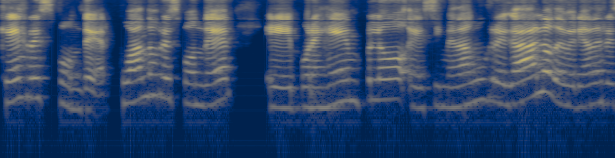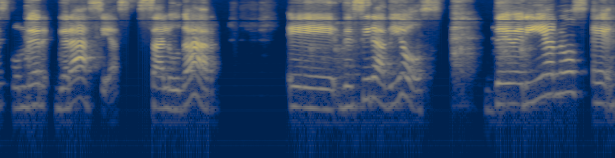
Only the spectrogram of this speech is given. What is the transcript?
qué responder, cuándo responder. Eh, por ejemplo, eh, si me dan un regalo, debería de responder gracias, saludar, eh, decir adiós. Deberíamos, eh,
